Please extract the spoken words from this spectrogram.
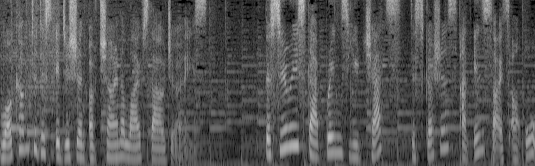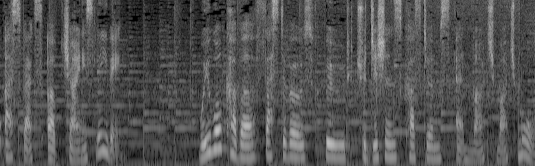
Welcome to this edition of China Lifestyle Journeys, the series that brings you chats, discussions, and insights on all aspects of Chinese living. We will cover festivals, food, traditions, customs, and much, much more.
